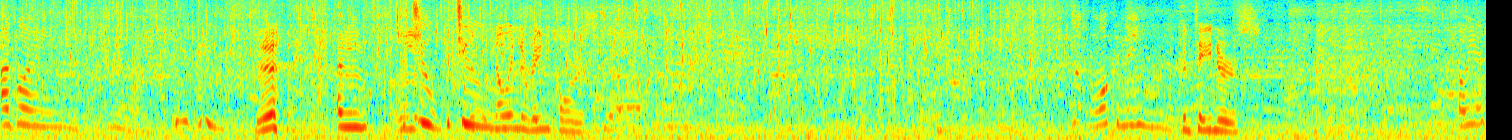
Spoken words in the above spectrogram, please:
I'm going. Um, yeah. I mean, pachoo, pachoo. now in the rainforest. Look, more containers. Containers. Oh, yes.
